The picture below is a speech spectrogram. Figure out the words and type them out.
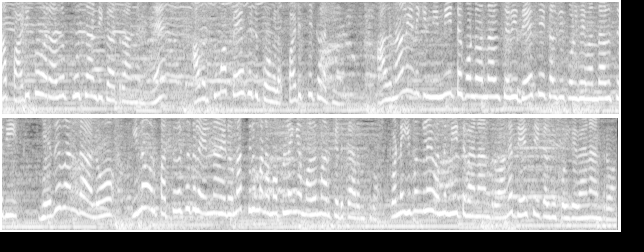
ஆனா படிப்பு வராதுன்னு பூச்சாண்டி காட்டுறாங்கன்னு அவர் சும்மா பேசிட்டு போகல படிச்சு காட்டினார். அதனால இன்னைக்கு நீ நீட்டை கொண்டு வந்தாலும் சரி தேசிய கல்விக் கொள்கை வந்தாலும் சரி எது வந்தாலும் இன்னும் ஒரு பத்து வருஷத்துல என்ன ஆயிடும்னா திரும்ப நம்ம பிள்ளைங்க முதல் மார்க் எடுக்க ஆரம்பிச்சிடும் உடனே இவங்களே வந்து நீட்டு வேணான்றவாங்க தேசிய கல்விக் கொள்கை வேணான்றவாங்க.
